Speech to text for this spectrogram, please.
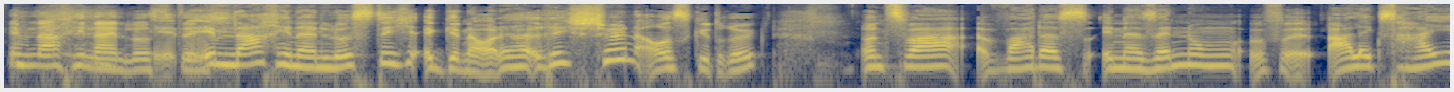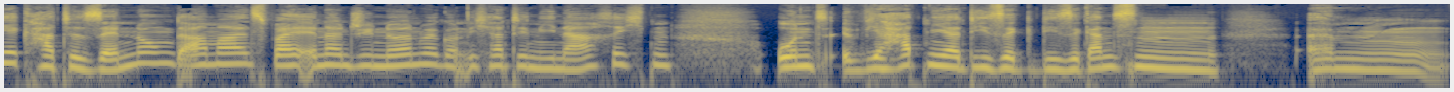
im Nachhinein lustig. Im Nachhinein lustig, genau, richtig schön ausgedrückt. Und zwar war das in der Sendung, Alex Hayek hatte Sendung damals bei Energy Nürnberg und ich hatte die Nachrichten. Und wir hatten ja diese, diese ganzen ähm,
